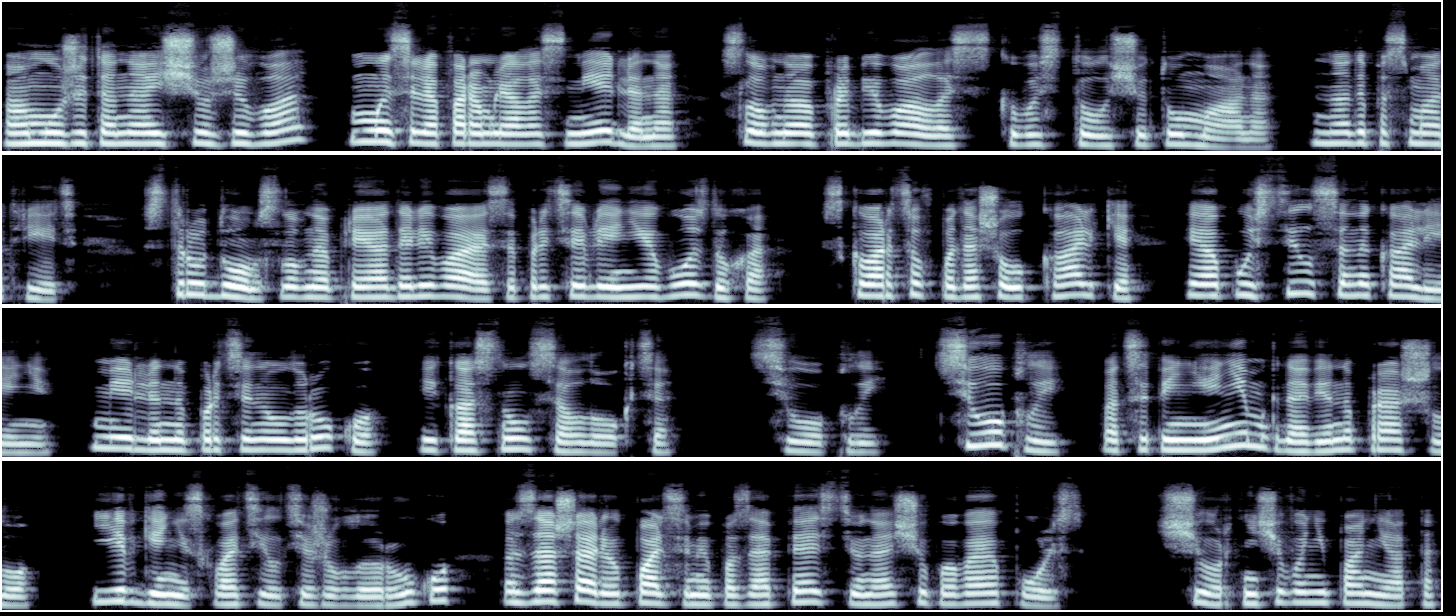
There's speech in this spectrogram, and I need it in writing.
А может, она еще жива? Мысль оформлялась медленно, словно пробивалась сквозь толщу тумана. Надо посмотреть. С трудом, словно преодолевая сопротивление воздуха, Скворцов подошел к Альке и опустился на колени, медленно протянул руку и коснулся локтя. Теплый, теплый. Оцепенение мгновенно прошло. Евгений схватил тяжелую руку, зашарил пальцами по запястью, нащупывая пульс. Черт, ничего не понятно.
